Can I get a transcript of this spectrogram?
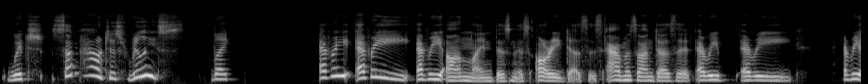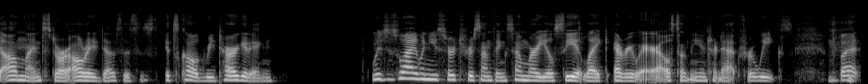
which somehow just really like every every every online business already does this. Amazon does it. Every every every online store already does this. It's called retargeting which is why when you search for something somewhere you'll see it like everywhere else on the internet for weeks. But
